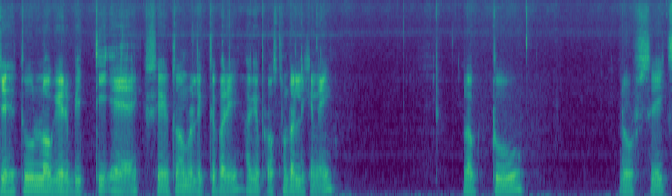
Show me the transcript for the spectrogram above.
যেহেতু লগের ভিত্তি এক, সেহেতু আমরা লিখতে পারি, আগে প্রশ্নটা লিখে নেই। Log two root six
